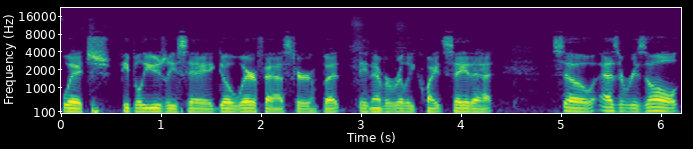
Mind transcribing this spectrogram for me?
which people usually say go where faster, but they never really quite say that. So as a result,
